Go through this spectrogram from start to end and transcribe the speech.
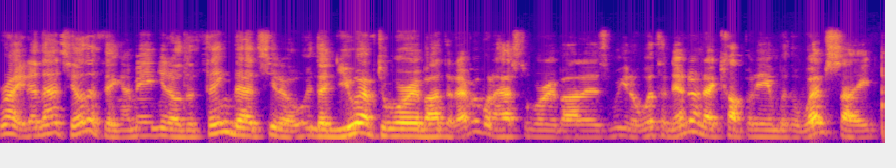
Right, and that's the other thing. I mean, you know, the thing that's you know that you have to worry about, that everyone has to worry about, is you know, with an internet company and with a website,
